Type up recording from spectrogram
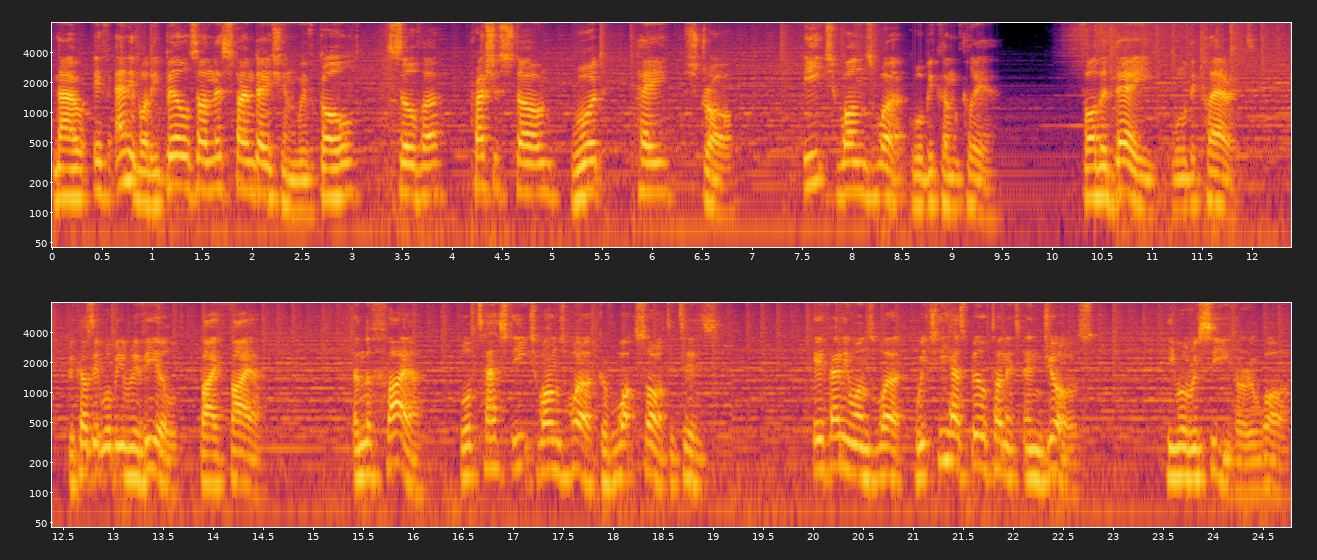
Now, if anybody builds on this foundation with gold, silver, precious stone, wood, hay, straw, each one's work will become clear. For the day will declare it, because it will be revealed by fire. And the fire will test each one's work of what sort it is. If anyone's work which he has built on it endures, he will receive a reward.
